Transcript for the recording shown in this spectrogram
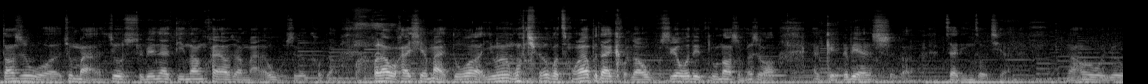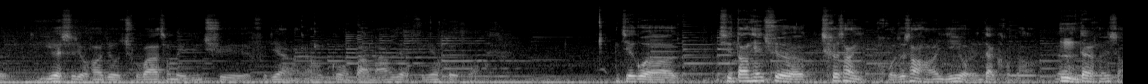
当时我就买了，就随便在叮当快药上买了五十个口罩。后来我还嫌买多了，因为我觉得我从来不戴口罩，五十个我得用到什么时候？还给了别人十个，在临走前。然后我就一月十九号就出发，从北京去福建了，然后跟我爸妈在福建会合。结果其实当天去了车上，火车上好像已经有人戴口罩但是很少。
